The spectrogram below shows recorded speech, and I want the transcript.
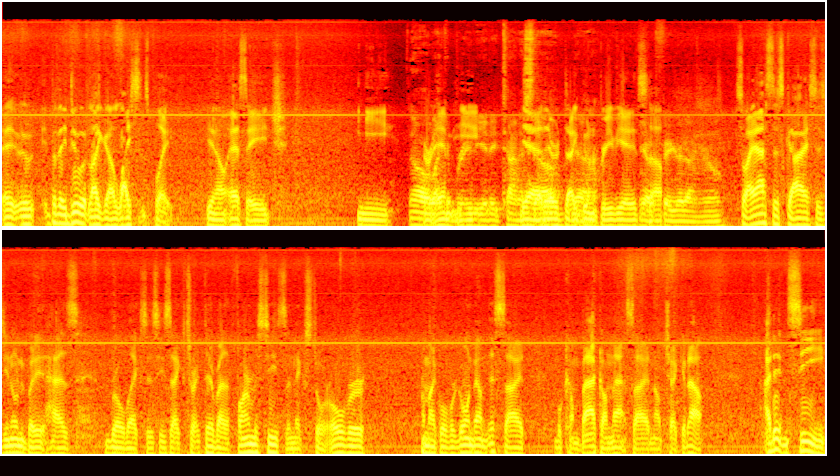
it, it- but they do it like a license plate. You know, S H E no, or like M E. abbreviated kind of Yeah, stuff. they were like yeah. doing abbreviated You gotta stuff. figure it out your own. So I asked this guy, I says, you know anybody that has Rolexes? He's like, it's right there by the pharmacy. It's the next door over. I'm like, well, we're going down this side. We'll come back on that side and I'll check it out. I didn't see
